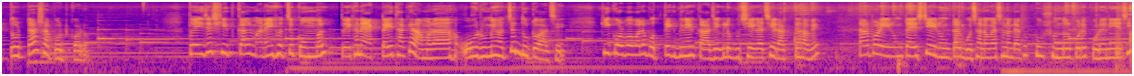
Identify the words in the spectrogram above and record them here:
এতটা সাপোর্ট করো। তো এই যে শীতকাল মানেই হচ্ছে কম্বল, তো এখানে একটাই থাকে, আমরা ও রুমে হচ্ছে দুটো আছে। কি করব বলো? প্রত্যেক দিনের কাজ এগুলো গুছিয়ে গাছিয়ে রাখতে হবে। তারপর এই রুমটা এসছি, এই রুমটার গোছানো গাছানো দেখো, খুব সুন্দর করে করে নিয়েছি।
